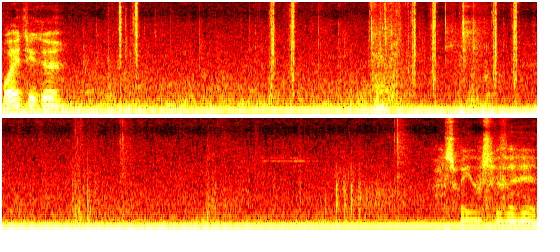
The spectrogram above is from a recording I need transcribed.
Where did he go? I swear he was over here.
